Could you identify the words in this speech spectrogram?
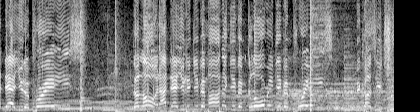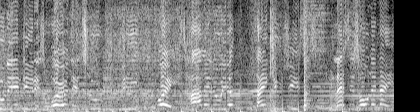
I dare you to praise the Lord. I dare you to give him honor, give him glory, give him praise, because he truly indeed is worthy to be praised. Hallelujah. Thank you, Jesus. Bless his holy name.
